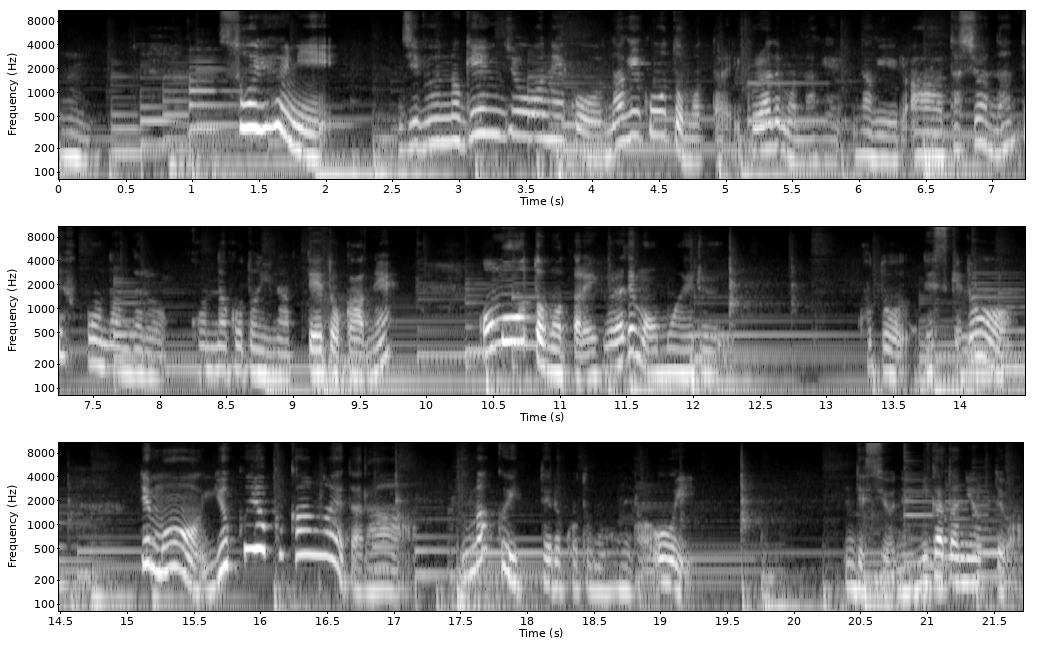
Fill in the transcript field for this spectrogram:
うん、そういうふうに自分の現状をねこう嘆こうと思ったらいくらでも投げ投げる。ああ私はなんて不幸なんだろう。こんなことになってとかね。思うと思ったらいくらでも思えることですけどでもよくよく考えたらうまくいってることの方が多いんですよね。見方によっては。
